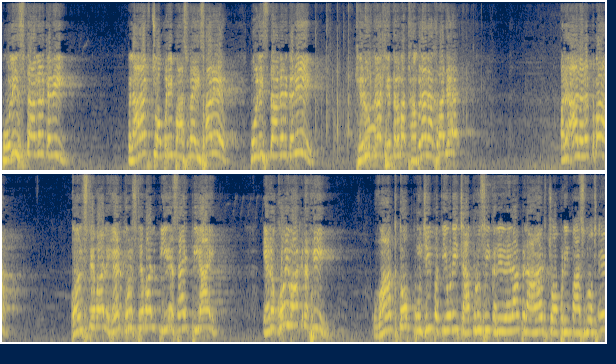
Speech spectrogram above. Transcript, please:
પોલીસ આગળ કરી, પ્લાટ ચોપડી પાસના ઇશારે પોલીસ આગળ કરી, ખેડૂતના ખેતરમાં થાંભલા નાખવા દે. અને આ લડતમાં constable, head constable, PSI, PI, એનો કોઈ વાંક નથી. વાંક તો પૂંજીપતિઓની ચાપલુસી કરી રહેલા પેલા આઠ ચોપડી પાસનો છે.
